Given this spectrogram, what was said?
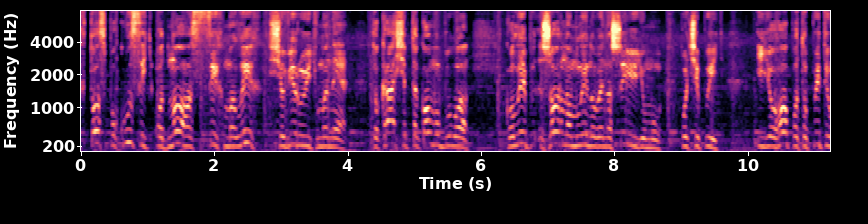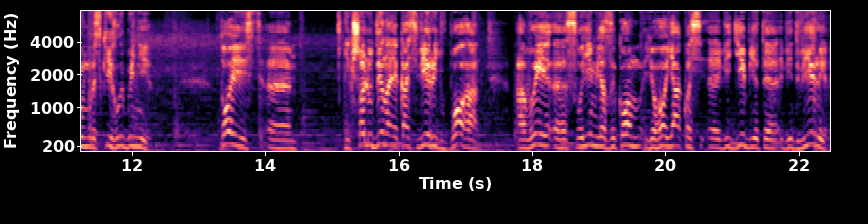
Хто спокусить одного з цих малих, що вірують в мене, то краще б такому було, коли б жорно млинове на шию йому почепить і його потопити в морській глибині. Тобто, якщо людина якась вірить в Бога, а ви е, своїм язиком його якось е, відіб'єте від віри,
